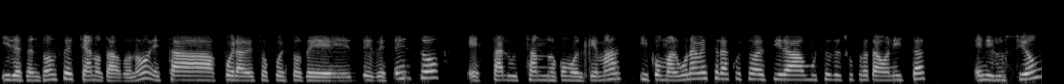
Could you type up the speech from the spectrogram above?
y desde entonces se ha notado, ¿no? Está fuera de esos puestos de, de descenso, está luchando como el que más y como alguna vez se le ha escuchado decir a muchos de sus protagonistas, en ilusión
